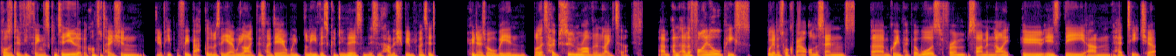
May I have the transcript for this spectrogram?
positive things continue. That the consultation, you know, people feedback with them and say, yeah, we like this idea and we believe this could do this and this is how this should be implemented. Who knows where we'll be in? Well, let's hope sooner rather than later. Um, and, and, the final piece we're going to talk about on the Send um, Green Paper was from Simon Knight, who is the um, head teacher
